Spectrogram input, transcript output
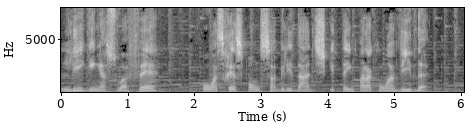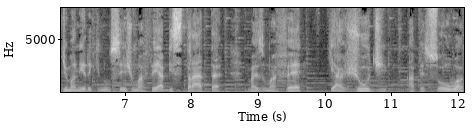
liguem a sua fé com as responsabilidades que têm para com a vida de maneira que não seja uma fé abstrata, mas uma fé que ajude a pessoa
